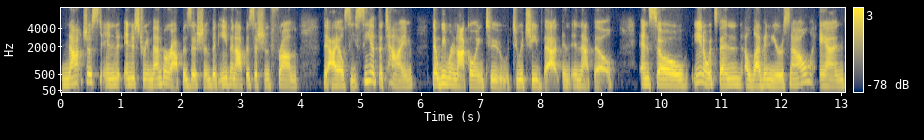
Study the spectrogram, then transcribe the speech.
not just in industry member opposition, but even opposition from the ILCC at the time that we were not going to to achieve that in, in that bill. And so, you know, it's been 11 years now, and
